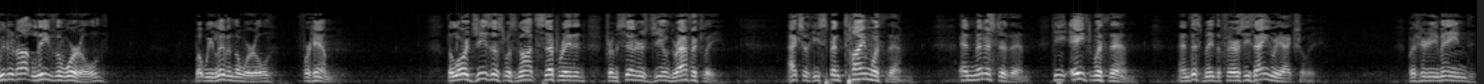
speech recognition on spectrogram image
We do not leave the world, but we live in the world for Him. The Lord Jesus was not separated from sinners geographically. Actually, He spent time with them and ministered them. He ate with them. And this made the Pharisees angry, actually. But he remained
